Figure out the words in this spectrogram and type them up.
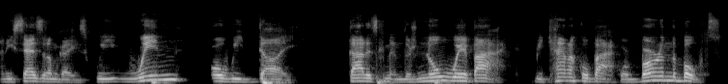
And he says to them, guys, we win or we die. That is commitment. There's no way back. We cannot go back. We're burning the boats.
